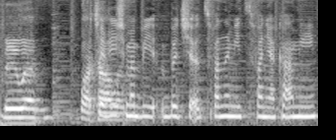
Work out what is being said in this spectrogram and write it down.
Byłem. Płakałem. Chcieliśmy być cwanymi cwaniakami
